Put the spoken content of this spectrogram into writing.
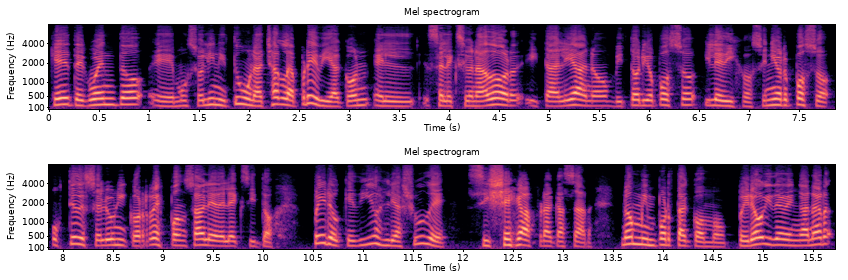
que te cuento, eh, Mussolini tuvo una charla previa con el seleccionador italiano, Vittorio Pozzo, y le dijo, señor Pozzo, usted es el único responsable del éxito, pero que Dios le ayude si llega a fracasar. No me importa cómo, pero hoy deben ganar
